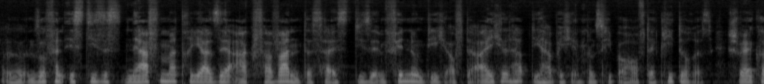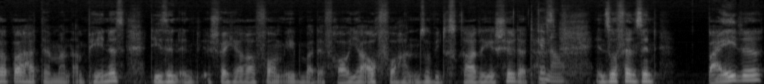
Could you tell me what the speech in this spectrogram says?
Also insofern ist dieses Nervenmaterial sehr arg verwandt. Das heißt, diese Empfindung, die ich auf der Eichel habe, die habe ich im Prinzip auch auf der Klitoris. Schwellkörper hat der Mann am Penis, die sind in schwächerer Form eben bei der Frau ja auch vorhanden, so wie du es gerade geschildert hast. Genau. Insofern sind beide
